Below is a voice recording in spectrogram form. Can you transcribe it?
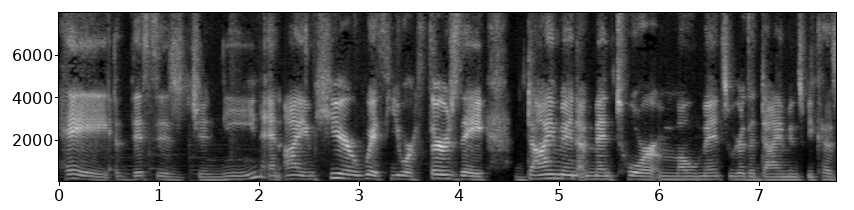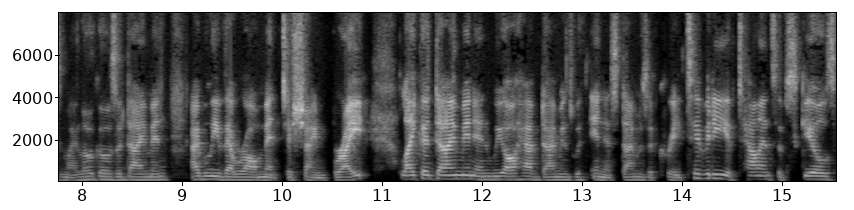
Hey, this is Genein, and I am here with your Thursday Diamond Mentor Moments. We are the diamonds because my logo is a diamond. I believe that we're all meant to shine bright like a diamond, and we all have diamonds within us diamonds of creativity, of talents, of skills,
